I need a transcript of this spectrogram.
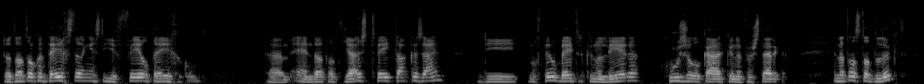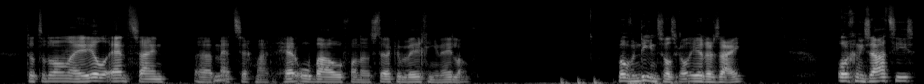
dat, dat ook een tegenstelling is die je veel tegenkomt. Um, en dat dat juist twee takken zijn die nog veel beter kunnen leren hoe ze elkaar kunnen versterken. En dat als dat lukt, dat we dan een heel eind zijn uh, met zeg maar, het heropbouwen van een sterke beweging in Nederland. Bovendien, zoals ik al eerder zei, organisaties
